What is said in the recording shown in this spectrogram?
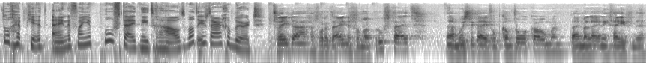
toch heb je het einde van je proeftijd niet gehaald. Wat is daar gebeurd? Twee dagen voor het einde van mijn proeftijd nou, moest ik even op kantoor komen bij mijn leidinggevende.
